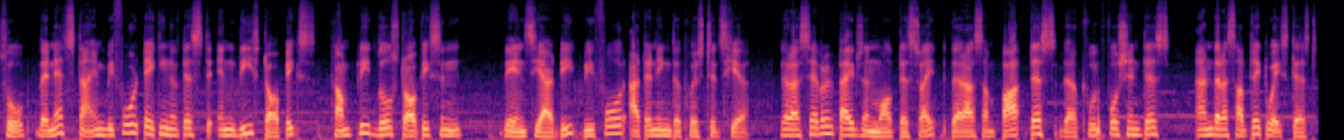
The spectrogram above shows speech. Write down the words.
So the next time before taking a test in these topics, complete those topics in the NCERT before attending the questions here. There are several types in mock tests, right? There are some part tests, there are full portion tests, and there are subject-wise tests.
